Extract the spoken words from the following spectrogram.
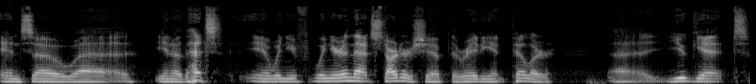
and so uh, you know that's you know when you when you're in that starter ship, the Radiant Pillar, uh, you get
